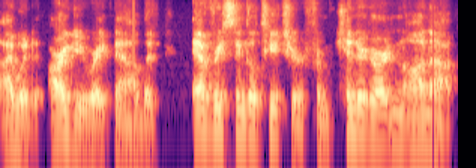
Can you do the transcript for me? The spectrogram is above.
I would argue right now that every single teacher from kindergarten on up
